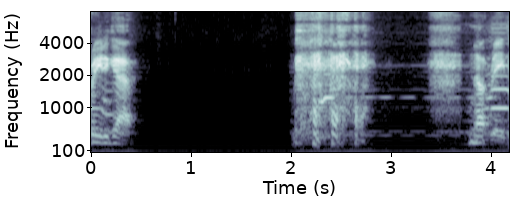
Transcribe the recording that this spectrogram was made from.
Free to go. Not really.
